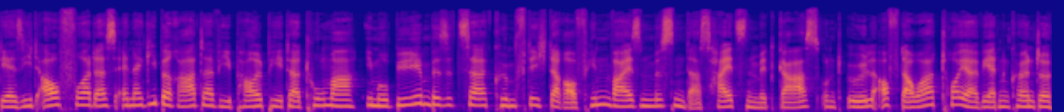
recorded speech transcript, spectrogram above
Der sieht auch vor, dass Energieberater wie Paul-Peter Thoma Immobilienbesitzer künftig darauf hinweisen müssen, dass Heizen mit Gas und Öl auf Dauer teuer werden könnte,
